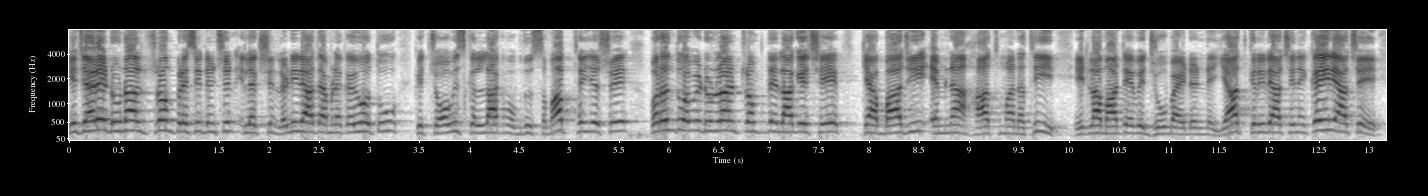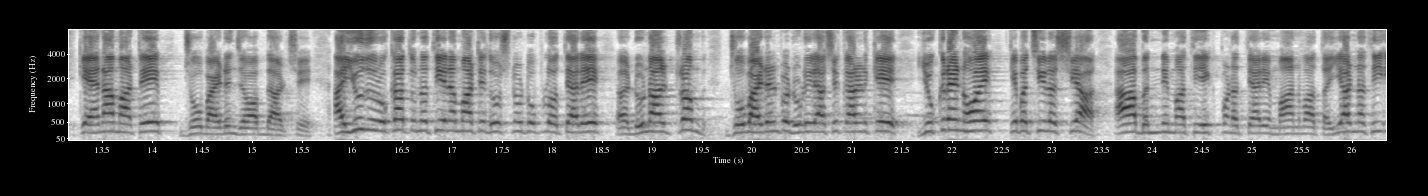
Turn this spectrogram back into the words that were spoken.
કે જ્યારે ડોનાલ્ડ ટ્રમ્પ પ્રેસિડેન્શિયલ ઇલેક્શન લડી રહ્યા હતા એમણે કહ્યું હતું કે ચોવીસ કલાકમાં બધું સમાપ્ત થઈ જશે, પરંતુ હવે ડોનાલ્ડ ટ્રમ્પને લાગે છે કે આ બાજી એમના હાથમાં નથી. એટલા માટે હવે જો બાઇડનને યાદ કરી રહ્યા છે અને કહી રહ્યા છે કે એના માટે જો બાઇડન જવાબદાર છે. આ યુદ્ધ રોકાતું નથી, એના માટે દોષનો ટોપલો અત્યારે ડોનાલ્ડ ટ્રમ્પ જો બાઇડન પર ઢોળી રહ્યા છે. કારણ કે યુક્રેન હોય કે પછી રશિયા, આ બંનેમાંથી એક પણ અત્યારે માનવા તૈયાર નથી.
